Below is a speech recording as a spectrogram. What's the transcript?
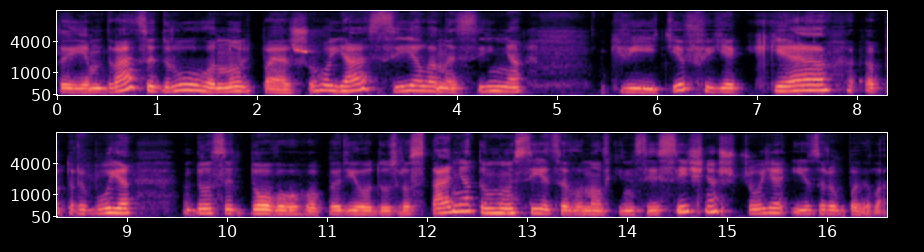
тим, 22.01 я сіяла насіння квітів, яке потребує досить довгого періоду зростання, тому сіється воно в кінці січня, що я і зробила.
